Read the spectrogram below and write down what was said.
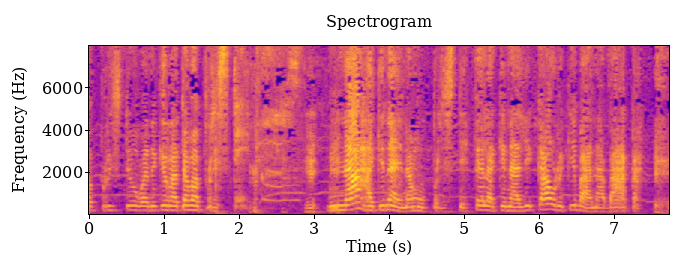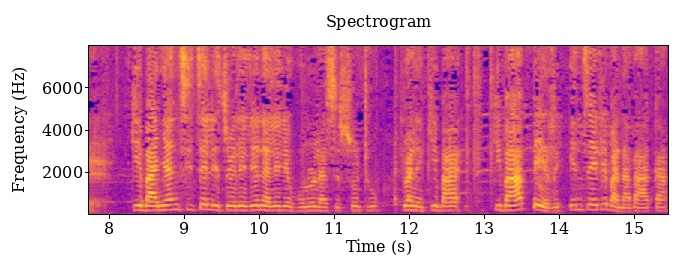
bapriste gobane ke rata bapriste nna ga ke na ena mopriste fela ke na le ka gore ke bana baka ke ba nyantshitse letswele lena le legolo la sesotho jwale ke ba ke ba apere e ntse e le bana ba ka.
